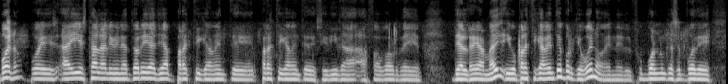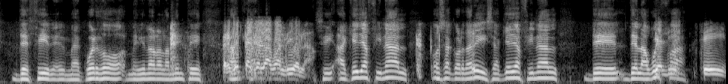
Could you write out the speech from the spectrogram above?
Bueno, pues ahí está la eliminatoria ya prácticamente prácticamente decidida a favor de, del Real Madrid. Digo prácticamente porque, bueno, en el fútbol nunca se puede decir. eh, Me acuerdo, me viene ahora a la mente... A Guardiola. Sí, aquella final, os acordaréis, aquella final de, de la UEFA. Sí,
